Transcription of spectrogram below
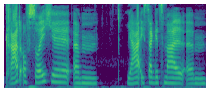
gerade auf solche, ähm, ja, ich sage jetzt mal, ähm,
